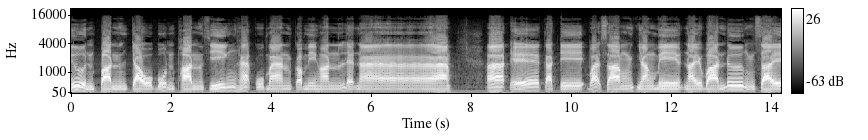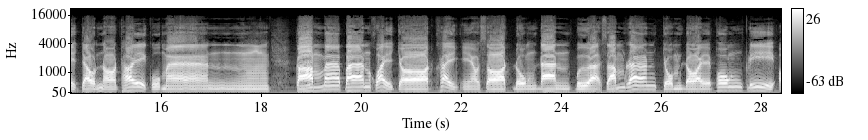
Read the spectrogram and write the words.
ยืนปั่นเจ้าบุญพันสิงหะกุมารก็มีหันและนา อาเถกติวสังยังมีในวันนึ่งใส่เจ้าหนอไทยกุมารกามมาปานควายจอดใครเอวสอดดงดานเบื่อสำรานจมดอยพงกรีอ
